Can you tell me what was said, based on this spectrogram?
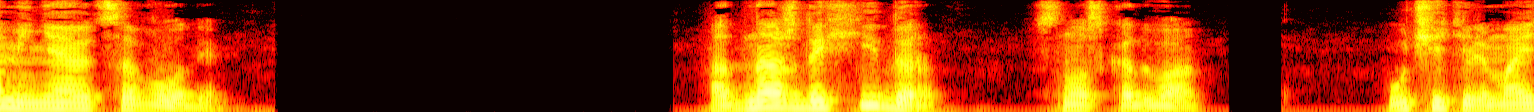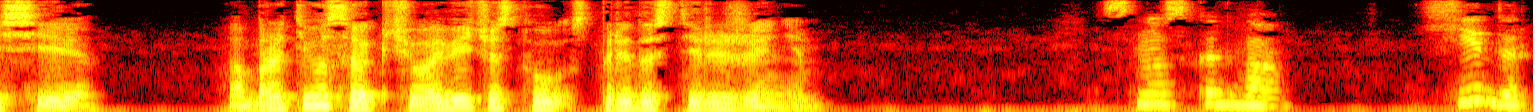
меняются воды. Однажды Хидр, сноска 2, учитель Моисея, обратился к человечеству с предостережением. Сноска 2. Хидр,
